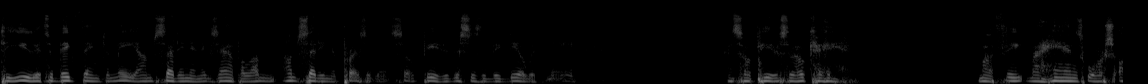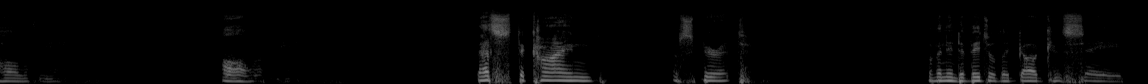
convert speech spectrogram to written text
to you, it's a big thing to me. I'm setting an example, I'm, I'm setting a precedent. So, Peter, this is a big deal with me. And so Peter said, Okay, my feet, my hands wash all of me. All of me. That's the kind of spirit of an individual that God can save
